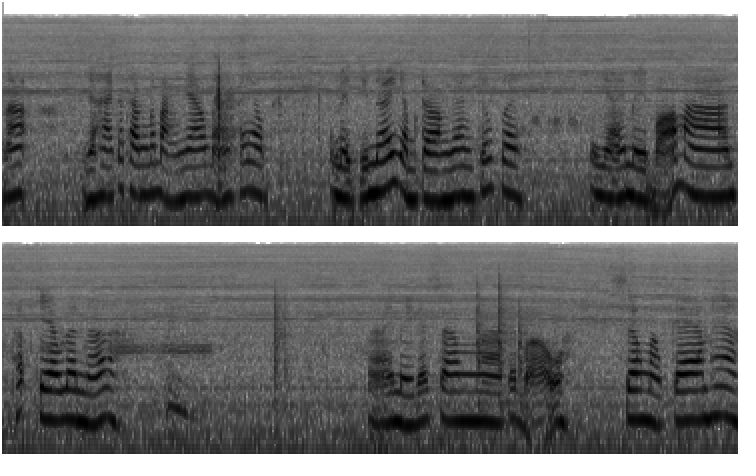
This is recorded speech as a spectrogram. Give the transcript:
đó và hai cái thân nó bằng nhau bạn thấy không? Em này chỉ nới vòng tròn ra một chút thôi. Bây giờ em mì bỏ mà thấp treo lên nữa rồi, em mì đã xong à, cái bộ sơn màu cam ha.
